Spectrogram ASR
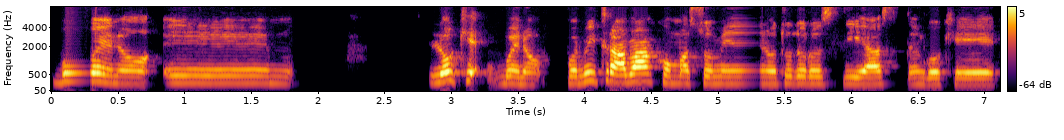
Bueno, eh, lo que, bueno, por mi trabajo más o menos todos los días tengo que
